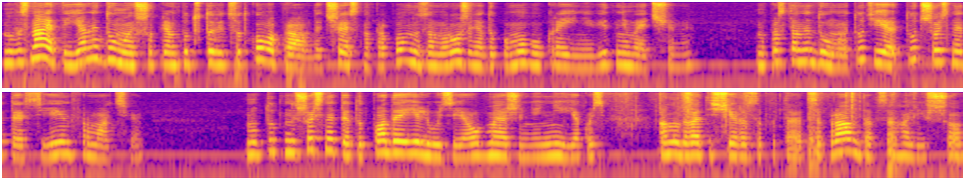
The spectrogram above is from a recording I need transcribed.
Ну, ви знаєте, я не думаю, що прям тут 100% правда, чесно, про повне замороження допомоги Україні від Німеччини. Ну, просто не думаю. Тут є, тут щось не те з цією інформацією. Ну тут не щось не те, тут падає ілюзія, обмеження, ні, якось. А ну давайте ще раз запитаю. Це правда взагалі, що?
